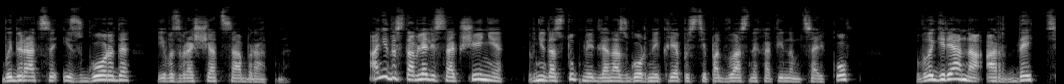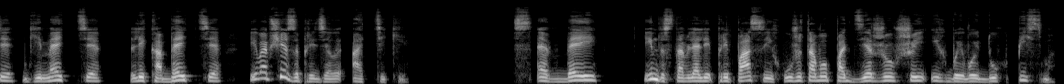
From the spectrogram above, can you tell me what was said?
выбираться из города и возвращаться обратно. Они доставляли сообщения в недоступные для нас горные крепости подвластных Афинам царьков, в лагеря на Ардетте, Гиметте, Ликабетте и вообще за пределы Аттики. С Эвбей им доставляли припасы и, хуже того, поддерживавшие их боевой дух письма.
